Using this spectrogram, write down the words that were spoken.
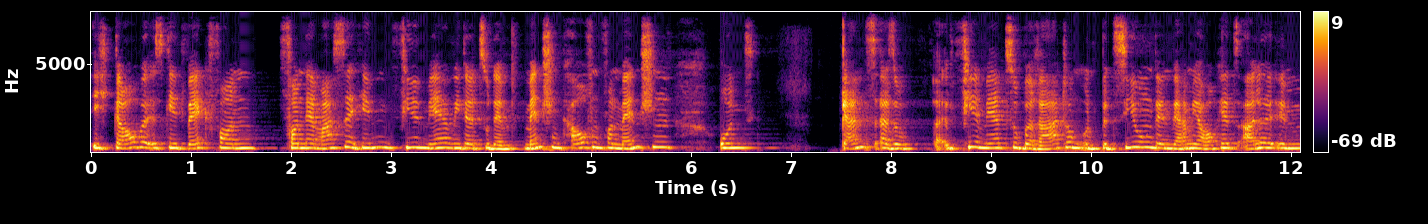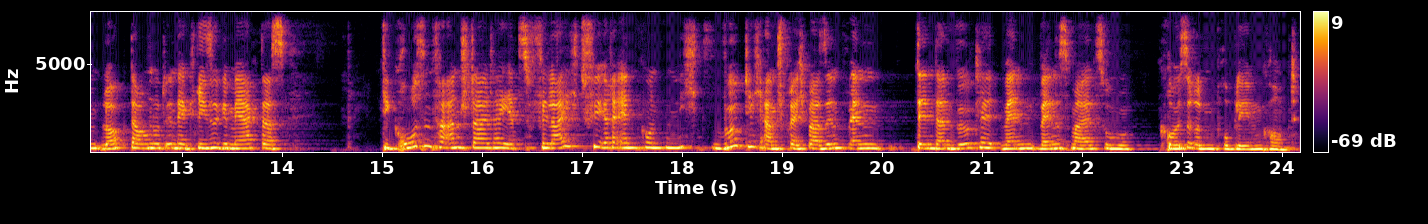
ich glaube, es geht weg von, von der Masse hin viel mehr wieder zu dem Menschen kaufen von Menschen und ganz, also äh, viel mehr zu Beratung und Beziehung, denn wir haben ja auch jetzt alle im Lockdown und in der Krise gemerkt, dass die großen Veranstalter jetzt vielleicht für ihre Endkunden nicht wirklich ansprechbar sind, wenn denn dann wirklich, wenn, wenn es mal zu größeren Problemen kommt.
